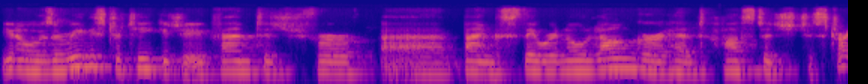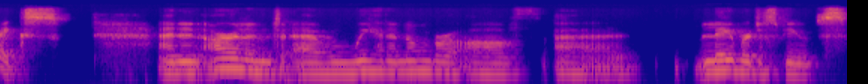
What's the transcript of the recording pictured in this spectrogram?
you know, it was a really strategic advantage for uh, banks. They were no longer held hostage to strikes. And in Ireland, um, we had a number of uh, labour disputes,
